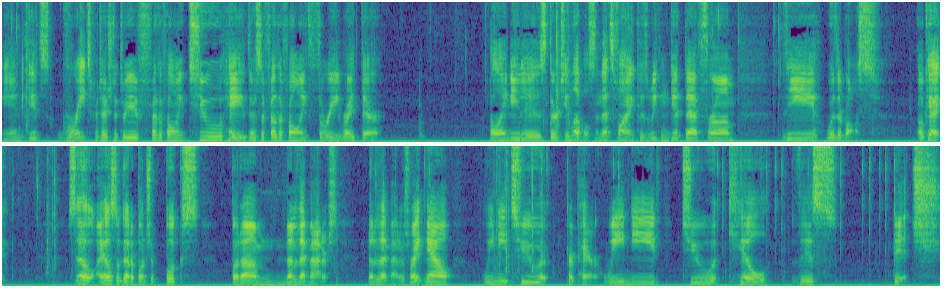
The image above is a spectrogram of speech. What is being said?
and it's great. Protection 3, Feather Falling 2. Hey, there's a Feather Falling 3 right there. All I need is 13 levels, and that's fine, because we can get that from the Wither Boss. Okay, so, I also got a bunch of books, but um, none of that matters. None of that matters. Right now, we need to prepare. We need to kill this bitch.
